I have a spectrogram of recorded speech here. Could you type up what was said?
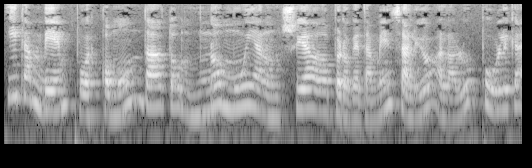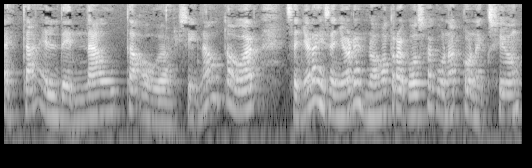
Y también, pues como un dato no muy anunciado, pero que también salió a la luz pública, está el de Nauta Hogar. Si Nauta Hogar, señoras y señores, no es otra cosa que una conexión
